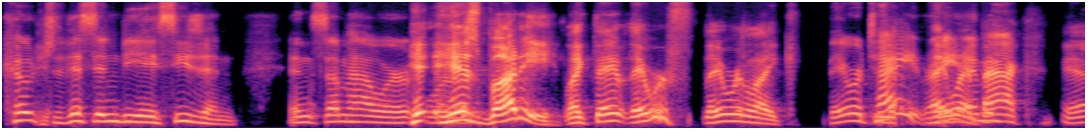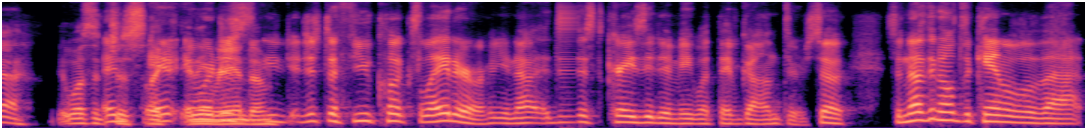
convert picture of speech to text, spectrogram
coached this NBA season, and somehow we're, Hi- we're- His buddy, like they they were they were like they were tight, right? They went I mean, back. Yeah, it wasn't and- just like and- any we're just, random. just a few clicks later you know it's just crazy to me what they've gone through so so nothing holds a candle to that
